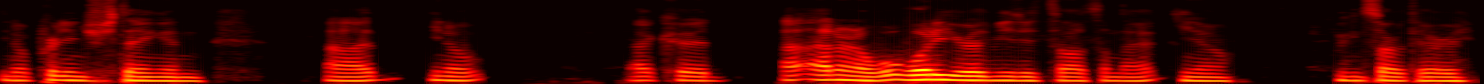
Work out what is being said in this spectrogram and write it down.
you know pretty interesting, and uh, you know that could I, I, don't know what, what are your immediate thoughts on that? You know, we can start with Harry.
